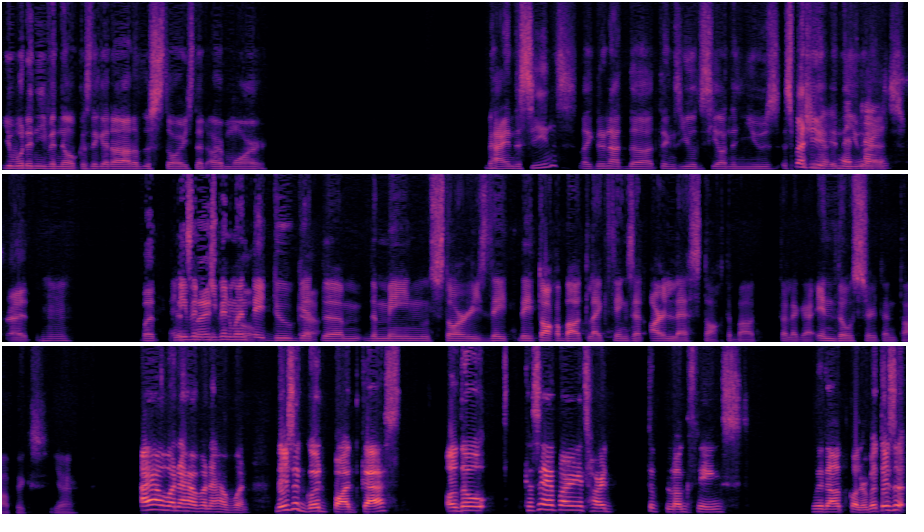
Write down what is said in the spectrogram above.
you wouldn't even know because they get a lot of the stories that are more behind the scenes. Like they're not the things you'll see on the news, especially Yeah, in the headlines. U.S. Right? hmm But And it's even nice even when know. they do get the the main stories, they they talk about like things that are less talked about talaga in those certain topics. Yeah. I have one. I have one. I have one. There's a good podcast. Although, kasi parang it's hard to plug things without color. But there's a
